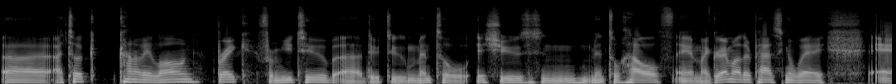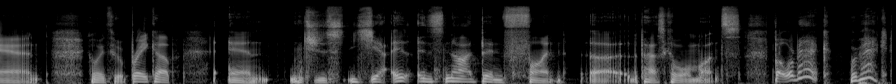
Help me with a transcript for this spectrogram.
Uh, I took kind of a long break from YouTube uh, due to mental issues and mental health, and my grandmother passing away, and going through a breakup, and just yeah, it, it's not been fun uh, the past couple of months. But we're back, we're back,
